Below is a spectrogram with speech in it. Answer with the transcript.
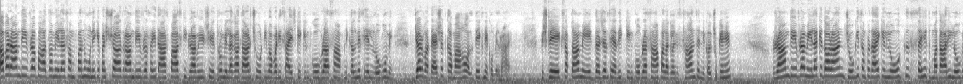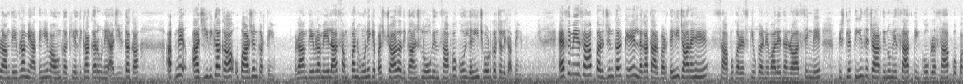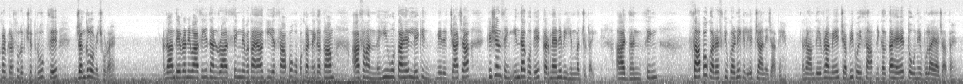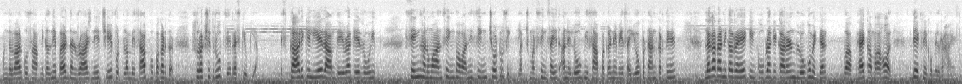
भादवा मेला संपन्न होने के पश्चात रामदेवरा सहित आसपास की ग्रामीण क्षेत्रों में लगातार छोटी व बड़ी साइज़ के किंकोबरा सांप निकलने से लोगों में डर व दहशत का माहौल देखने को मिल रहा है। पिछले एक सप्ताह में एक दर्जन से अधिक किंकोबरा सांप अलग अलग स्थान से निकल चुके हैं। रामदेवरा मेला के दौरान जोगी संप्रदाय के लोग सहित मदारी लोग रामदेवरा में आते हैं। व उनका खेल दिखाकर उन्हें आजीविका का, अपने आजीविका का उपार्जन करते हैं। रामदेवरा मेला संपन्न होने के पश्चात अधिकांश लोग इन सांपों को यहीं छोड़कर चले जाते हैं। ऐसे में ये सांप पर्जन करके लगातार बढ़ते ही जा रहे हैं। सांपों का रेस्क्यू करने वाले धनराज सिंह ने पिछले तीन से चार दिनों में सात किंग कोबरा सांप को पकड़कर सुरक्षित रूप से जंगलों में छोड़ा है। रामदेवरा निवासी धनराज सिंह ने बताया कि ये सांपों को पकड़ने का काम आसान नहीं होता है, लेकिन मेरे चाचा किशन सिंह इंदा को देखकर मैंने भी हिम्मत जुटाई। आज धन सिंह सांपों का रेस्क्यू करने के लिए जाने जाते हैं। रामदेवरा में जब भी कोई सांप निकलता है तो उन्हें बुलाया जाता है। मंगलवार को सांप निकलने पर धनराज ने छह फुट लंबे सांप को पकड़कर सुरक्षित रूप से रेस्क्यू किया। इस कार्य के लिए रामदेवरा के रोहित सिंह, हनुमान सिंह, भवानी सिंह, छोटू सिंह, लक्ष्मण सिंह सहित अन्य लोग भी सांप पकड़ने में सहयोग प्रदान करते हैं। लगातार निकल रहे किंग कोबरा के कारण लोगों में डर व भय का माहौल देखने को मिल रहा है।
